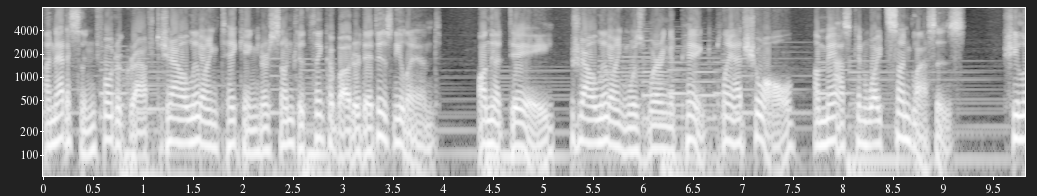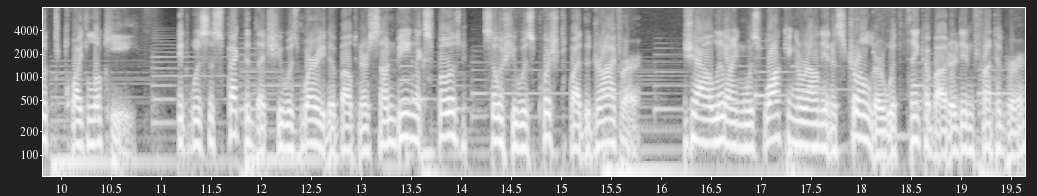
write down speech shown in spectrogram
a netizen photographed Zhao Liying taking her son to think about it at Disneyland. On that day, Zhao Liying was wearing a pink plaid shawl, a mask and white sunglasses. She looked quite low-key. It was suspected that she was worried about her son being exposed, so she was pushed by the driver. Zhao Liying was walking around in a stroller with Think About It in front of her,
